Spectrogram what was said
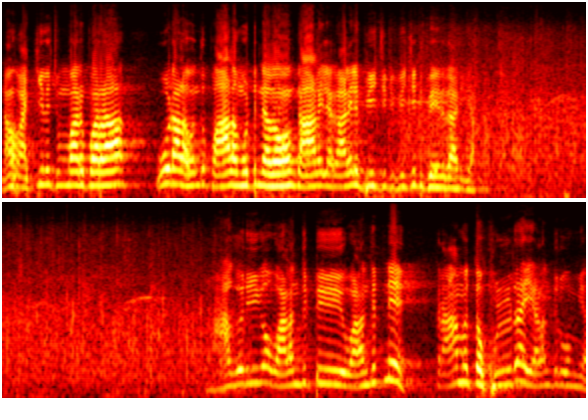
நான் வக்கீல சும்மா இருப்பாரா? ஊடால வந்து பாலை மட்டும் நிதவும் காலையில் காலையில் பீச்சிட்டு பீச்சிட்டு போயிருதாரியா நாகரீகம் வளர்ந்துட்டு வளர்ந்துட்டுன்னு கிராமத்தை ஃபுல்லாக இழந்துருவோம்யா.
